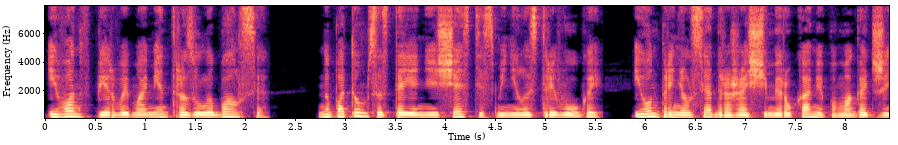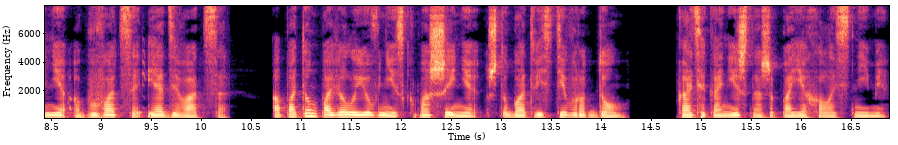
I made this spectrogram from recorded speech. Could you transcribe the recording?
Иван в первый момент разулыбался, но потом состояние счастья сменилось тревогой, и он принялся дрожащими руками помогать жене обуваться и одеваться. а потом повел ее вниз к машине, чтобы отвезти в роддом. Катя, конечно же, поехала с ними.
